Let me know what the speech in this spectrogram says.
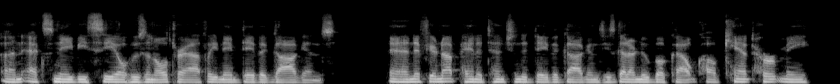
an ex Navy SEAL who's an ultra athlete named David Goggins. And if you're not paying attention to David Goggins, he's got a new book out called Can't Hurt Me.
